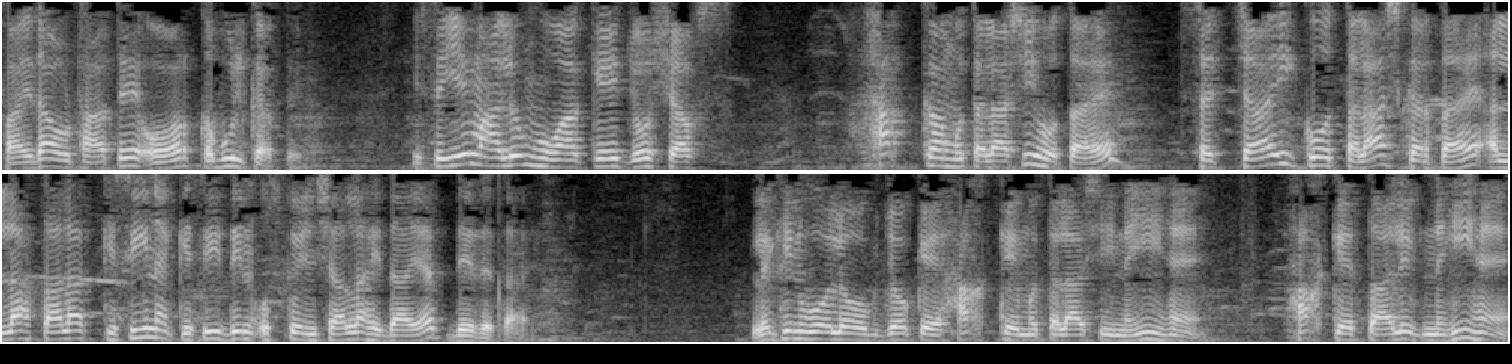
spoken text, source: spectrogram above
فائدہ اٹھاتے اور قبول کرتے۔ اس سے یہ معلوم ہوا کہ جو شخص حق کا متلاشی ہوتا ہے، سچائی کو تلاش کرتا ہے، اللہ تعالیٰ کسی نہ کسی دن اس کو انشاءاللہ ہدایت دے دیتا ہے۔ لیکن وہ لوگ جو کہ حق کے متلاشی نہیں ہیں حق کے طالب نہیں ہیں۔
